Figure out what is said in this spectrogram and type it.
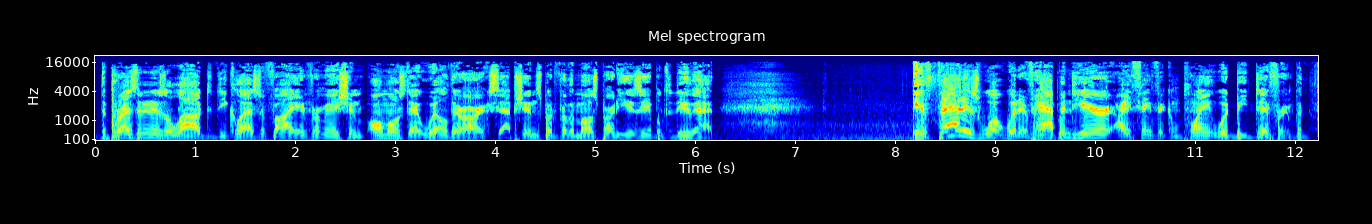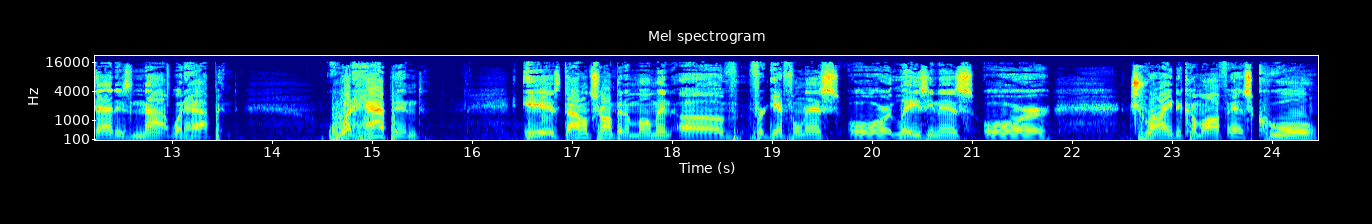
the president is allowed to declassify information almost at will. There are exceptions, but for the most part, he is able to do that. If that is what would have happened here, I think the complaint would be different, but that is not what happened. What happened is Donald Trump in a moment of forgetfulness or laziness or trying to come off as cool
